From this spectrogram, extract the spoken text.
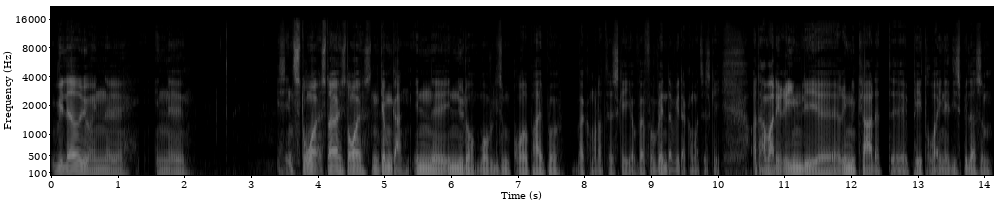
vi lavede jo en, øh, en, øh, en stor, større historie, sådan en gennemgang inden, øh, inden nytår, hvor vi ligesom prøvede at pege på, hvad kommer der til at ske, og hvad forventer vi, der kommer til at ske. Og der var det rimelig, øh, rimelig klart, at øh, Pedro var en af de spillere, som,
